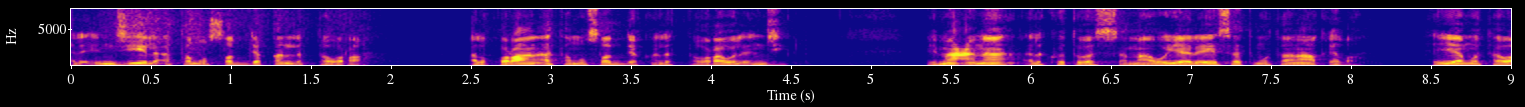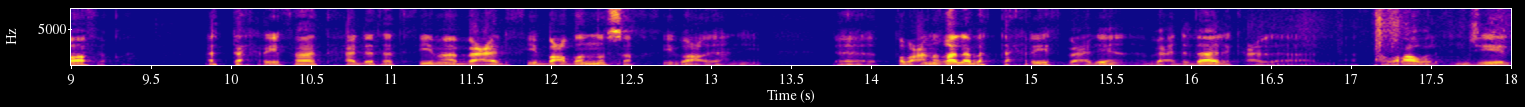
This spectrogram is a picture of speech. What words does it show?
الإنجيل أتى مصدقا للتوراة. القرآن أتى مصدقا للتوراة والإنجيل. بمعنى الكتب السماوية ليست متناقضة هي متوافقة. التحريفات حدثت فيما بعد في بعض النسخ في بعض يعني آه، طبعا غلب التحريف بعدين بعد ذلك على التوراة والإنجيل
